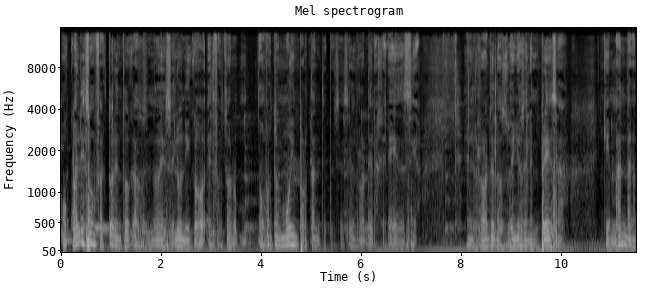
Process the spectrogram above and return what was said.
o cuál es un factor en todo caso, si no es el único, el factor, un factor muy importante, pues es el rol de la gerencia, el rol de los dueños de la empresa que mandan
